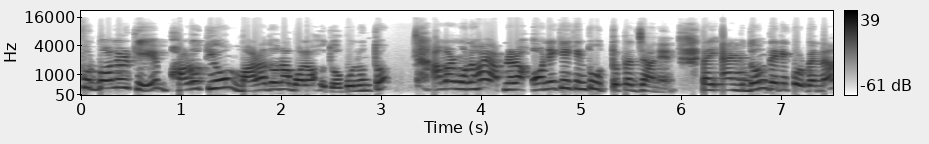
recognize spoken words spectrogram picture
ফুটবলারকে ভারতীয় মারাদোনা বলা হতো, বলুন তো? আমার মনে হয় আপনারা অনেকেই কিন্তু উত্তরটা জানেন, তাই একদম দেরি করবেন না।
